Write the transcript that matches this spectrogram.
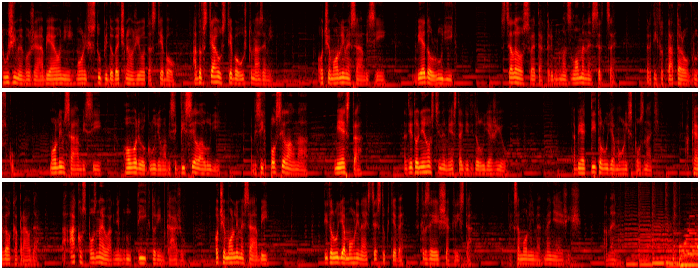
Túžime, Bože, aby aj oni mohli vstúpiť do väčšného života s Tebou a do vzťahu s Tebou už tu na zemi. Oče, modlíme sa, aby si viedol ľudí z celého sveta, ktorí budú mať zlomené srdce pre týchto Tatarov v Rusku. Modlím sa, aby si hovoril k ľuďom, aby si vysielal ľudí, aby si ich posielal na miesta, na tieto nehostinné miesta, kde títo ľudia žijú aby aj títo ľudia mohli spoznať, aká je veľká pravda. A ako spoznajú, ak nebudú tí, ktorým kážu. Oče, modlíme sa, aby títo ľudia mohli nájsť cestu k Tebe skrze Ježiša Krista. Tak sa modlíme v mene Ježiš. Amen. thank you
